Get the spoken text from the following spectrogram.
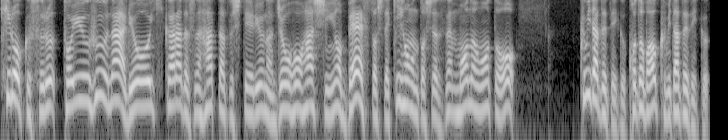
記録するというふうな領域からですね、発達しているような情報発信をベースとして、基本としてですね、物事を組み立てていく、言葉を組み立てていく。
